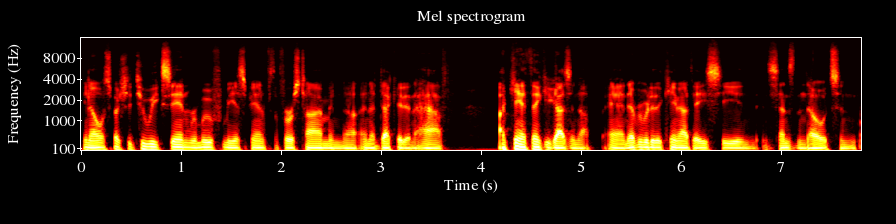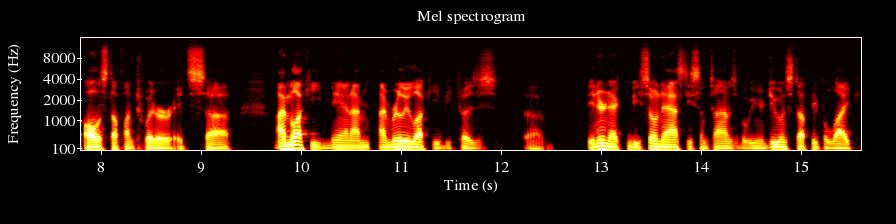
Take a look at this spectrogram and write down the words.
you know, especially two weeks in, removed from ESPN for the first time in, uh, in a decade and a half. I can't thank you guys enough. And everybody that came out to AC and, and sends the notes and all the stuff on Twitter. It's, uh, I'm lucky, man. I'm, I'm really lucky because uh, the internet can be so nasty sometimes, but when you're doing stuff people like,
